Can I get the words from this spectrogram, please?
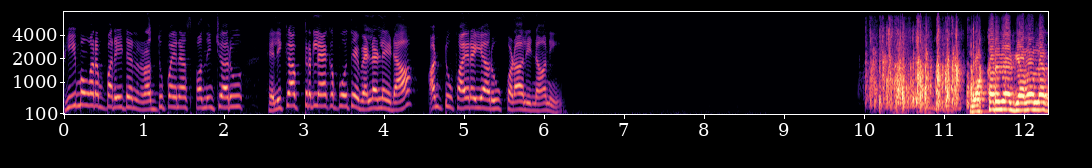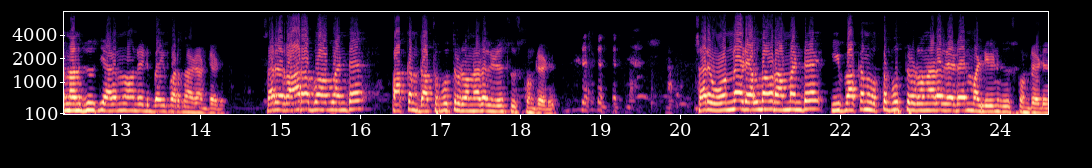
భీమవరం పర్యటన రద్దుపైన స్పందించారు. హెలికాప్టర్ లేకపోతే వెళ్ళలేడా అంటూ ఫైర్ అయ్యారు కొడాలి నాని. ఒక్కడిగా గెలవలేక నన్ను చూసి జగన్మోహన్ రెడ్డి భయపడుతున్నాడు అంటాడు. సరే రారా బాబు అంటే పక్కన దత్తపుత్రుడు ఉన్నాడో లేదో చూసుకుంటాడు. సరే ఉన్నాడు వెళ్దాం రమ్మంటే ఈ పక్కన ఉత్తపుత్రుడు ఉన్నాడా లేడా అని మళ్ళీ ఈయన చూసుకుంటాడు.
